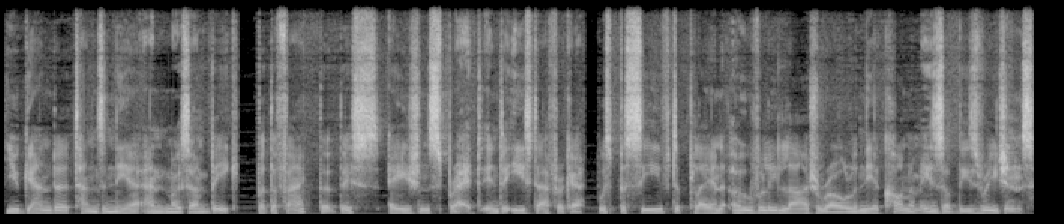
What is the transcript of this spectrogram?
Uganda, Tanzania, and Mozambique, but the fact that this Asian spread into East Africa was perceived to play an overly large role in the economies of these regions.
